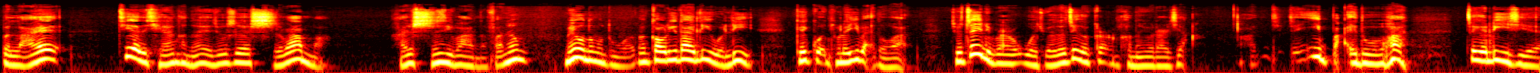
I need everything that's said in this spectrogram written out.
本来借的钱可能也就是十万吧，还是十几万呢，反正没有那么多。那高利贷利滚利，给滚出来一百多万，就这里边，我觉得这个梗可能有点假啊，这一百多万，这个利息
